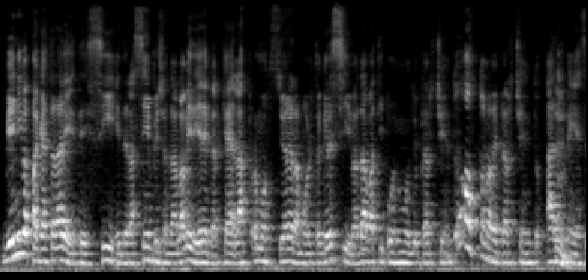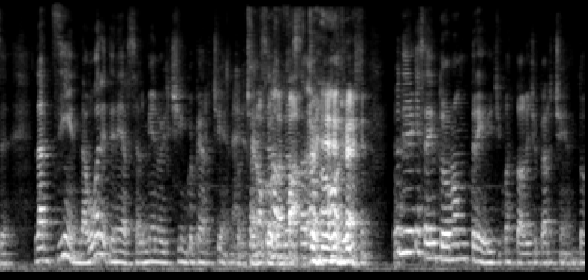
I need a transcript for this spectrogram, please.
veniva pagata la rete? Sì, ed era semplice andarla a vedere perché la promozione era molto aggressiva, dava tipo un 1-2%, 8-9% al Mm. mese. L'azienda vuole tenersi almeno il 5%, Eh, cioè, se no se cosa cosa fa? sta- Devo dire che sei intorno a un 13-14%.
